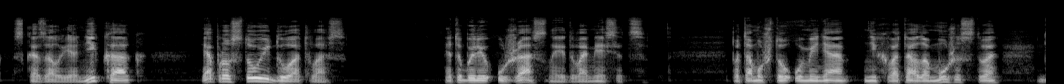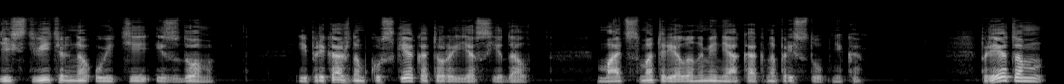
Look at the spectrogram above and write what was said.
— сказал я, — никак. Я просто уйду от вас. Это были ужасные два месяца, потому что у меня не хватало мужества действительно уйти из дома и при каждом куске, который я съедал, мать смотрела на меня, как на преступника. При этом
